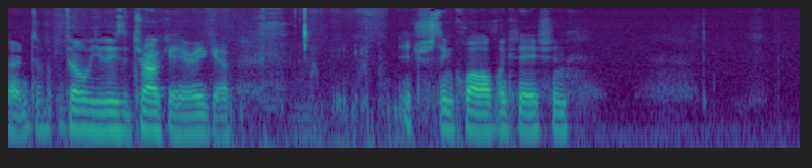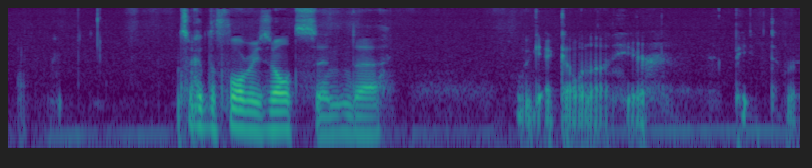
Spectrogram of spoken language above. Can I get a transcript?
All right, leads the chart. Here you go. Interesting qualification. Let's look at the full results and uh, we get going on here. P3.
